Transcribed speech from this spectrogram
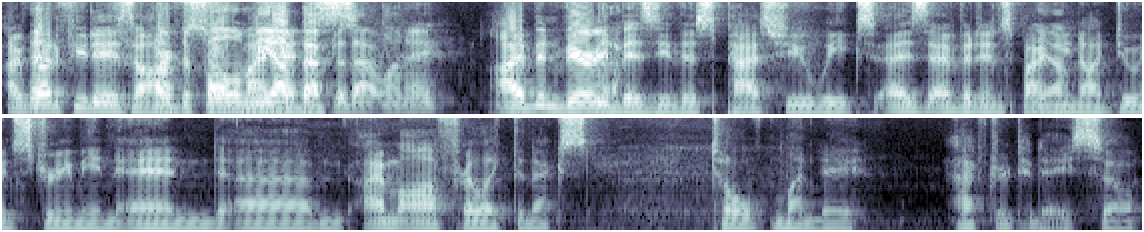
I've got a few days off. Hard to follow my me up head's- after that one, eh? I've been very busy this past few weeks, as evidenced by Yeah. me not doing streaming, and um, I'm off for like the next till Monday after today. So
